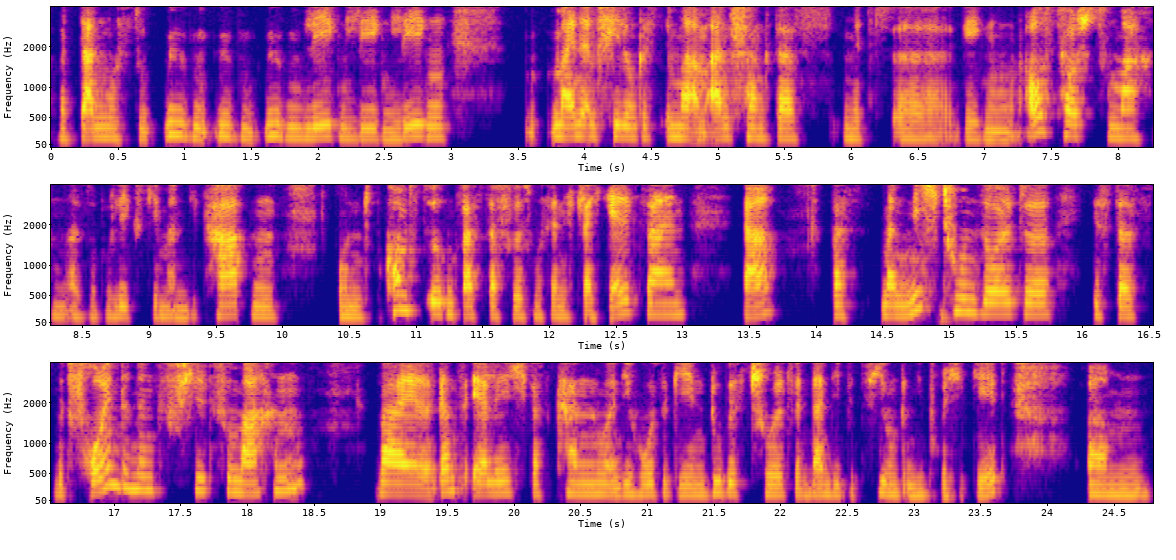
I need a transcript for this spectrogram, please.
aber dann musst du üben, üben, üben, legen, legen, legen. Meine Empfehlung ist immer am Anfang, das mit äh, gegen Austausch zu machen. Also du legst jemandem die Karten und bekommst irgendwas dafür. Es muss ja nicht gleich Geld sein. Ja, was man nicht tun sollte, ist das mit Freundinnen zu viel zu machen, weil ganz ehrlich, das kann nur in die Hose gehen. Du bist schuld, wenn dann die Beziehung in die Brüche geht. Ähm,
